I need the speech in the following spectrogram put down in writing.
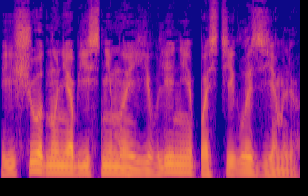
Еще одно необъяснимое явление постигло Землю.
